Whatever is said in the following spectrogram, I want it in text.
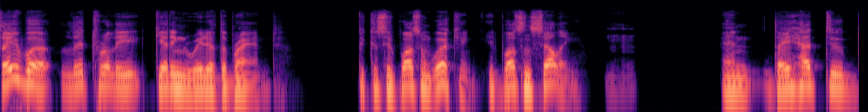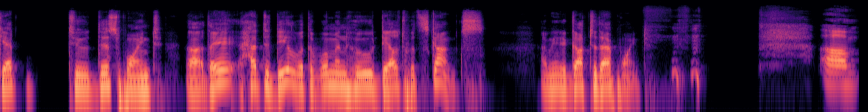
they were literally getting rid of the brand because it wasn't working it wasn't selling Mhm. and they had to get to this point uh, they had to deal with a woman who dealt with skunks i mean it got to that point Um,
